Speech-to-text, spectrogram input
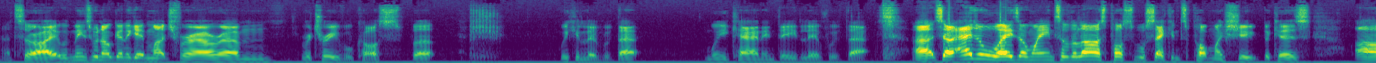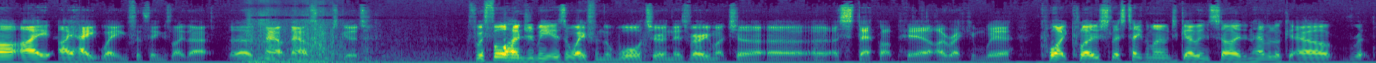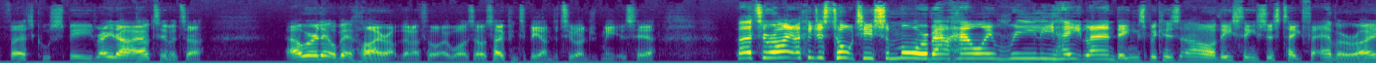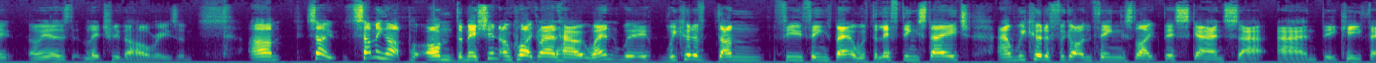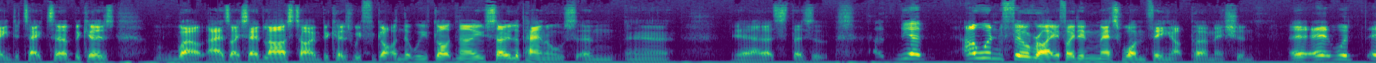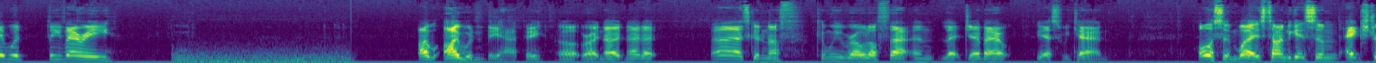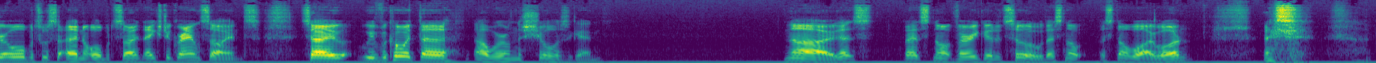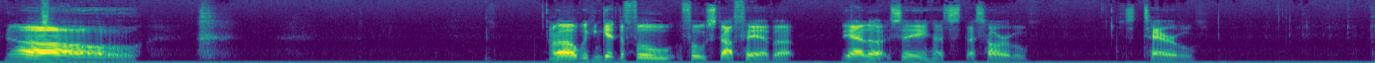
That's alright. It means we're not going to get much for our um, retrieval costs, but we can live with that. We can indeed live with that. Uh, so, as always, I'm waiting until the last possible second to pop my chute because uh, I I hate waiting for things like that. Uh, now now seems good. If we're 400 meters away from the water and there's very much a, a, a step up here, I reckon we're quite close. Let's take the moment to go inside and have a look at our vertical speed radar altimeter. Uh, we're a little bit higher up than I thought I was. I was hoping to be under 200 metres here. But that's alright, I can just talk to you some more about how I really hate landings because, oh, these things just take forever, right? I mean, it's literally the whole reason. Um, so, summing up on the mission, I'm quite glad how it went. We, we could have done a few things better with the lifting stage, and we could have forgotten things like this scan sat and the kethane detector because well, as I said last time, because we've forgotten that we've got no solar panels, and uh, yeah, that's that's a, uh, yeah. I wouldn't feel right if I didn't mess one thing up per mission. It, it would it would be very. I, I wouldn't be happy. Oh, right, no, no, no. Uh, that's good enough. Can we roll off that and let Jeb out? Yes, we can. Awesome. Well, it's time to get some extra orbital, uh, not orbital science, extra ground science. So we've recorded the. Oh, we're on the shores again. No, that's that's not very good at all. That's not that's not what I want. That's no. Well, we can get the full full stuff here, but yeah, look, see, that's that's horrible. It's terrible.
